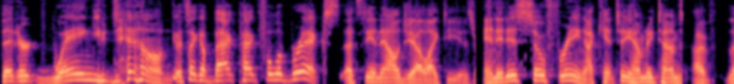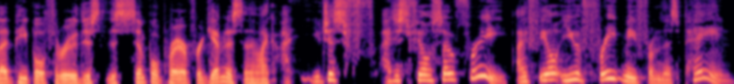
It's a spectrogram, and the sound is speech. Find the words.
that are weighing you down. It's like a backpack full of bricks. That's the analogy I like to use. And it is so freeing. I can't tell you how many times I've led people through just this simple prayer of forgiveness and they're like, you just, I just feel so free. I feel you have freed me from this pain.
